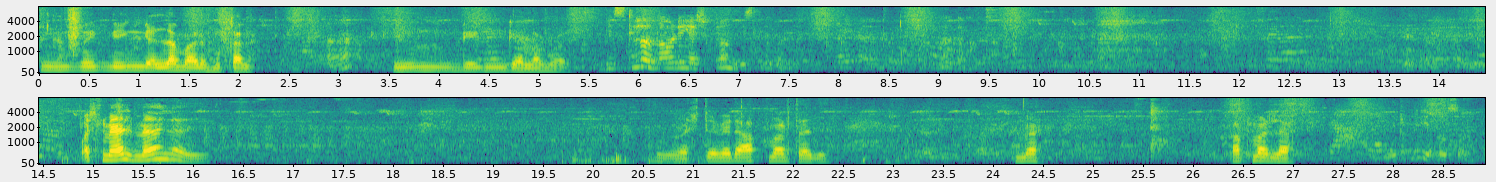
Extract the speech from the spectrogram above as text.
ಹಿಂಗೆ ಹಿಂಗೆಲ್ಲ ಮಾಡು ಮುಖಾನ? ಹಿಂಗೆ ಹಿಂಗೆಲ್ಲ ಮಾಡು. ಬಿಸಿಲು ನೋಡಿ ಎಷ್ಟೊಂದು ಬಿಸಿಲು ಫಸ್ಟ್ ಮೇಲೆ ಮೇಲೆ ಅಷ್ಟೇ ಬೇಡ ಆಫ್ ಮಾಡ್ತಾ ಇದ್ದೆ. ಆಫ್ ಮಾಡಲ? ಸ್ವಲ್ಪ.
